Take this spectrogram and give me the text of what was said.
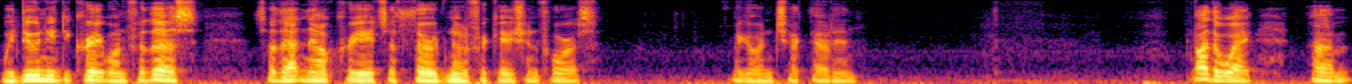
We do need to create one for this, so that now creates a third notification for us. Let me go ahead and check that in. By the way, um,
